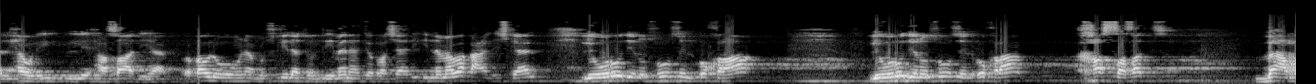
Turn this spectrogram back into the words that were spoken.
الحول لحصادها. وقوله هنا مشكلة في منهج الرشاد إنما وقع الإشكال لورود نصوص أخرى لورود نصوص أخرى خصصت بعض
